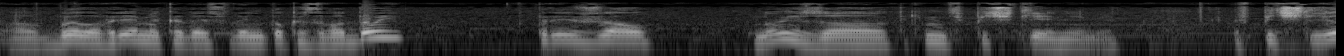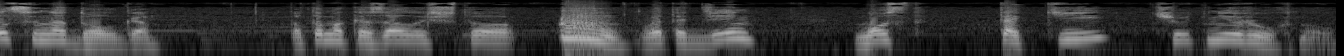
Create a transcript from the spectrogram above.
А, было время, когда я сюда не только за водой приезжал, но и за какими-то впечатлениями. Впечатлился надолго. Потом оказалось, что в этот день мост таки чуть не рухнул.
